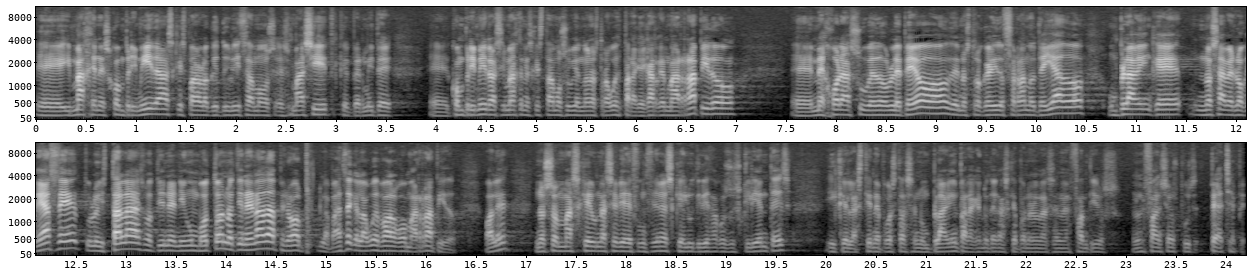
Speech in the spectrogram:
eh, imágenes comprimidas, que es para lo que utilizamos Smashit, que permite eh, comprimir las imágenes que estamos subiendo a nuestra web para que carguen más rápido, eh, mejoras WPO de nuestro querido Fernando Tellado, un plugin que no sabes lo que hace, tú lo instalas, no tiene ningún botón, no tiene nada, pero le parece que la web va algo más rápido. ¿vale? No son más que una serie de funciones que él utiliza con sus clientes y que las tiene puestas en un plugin para que no tengas que ponerlas en el functions, en el functions PHP.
